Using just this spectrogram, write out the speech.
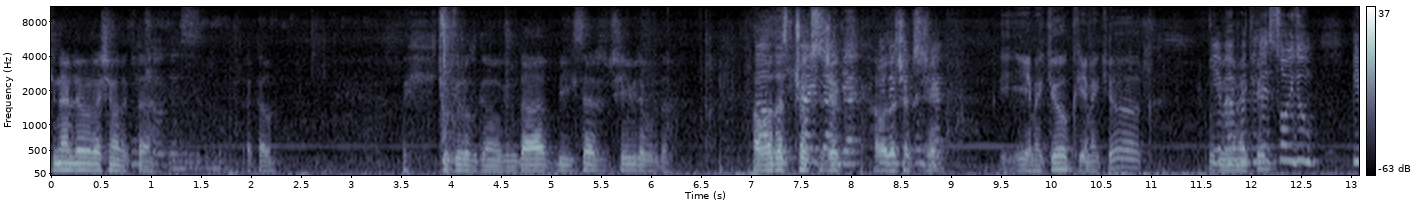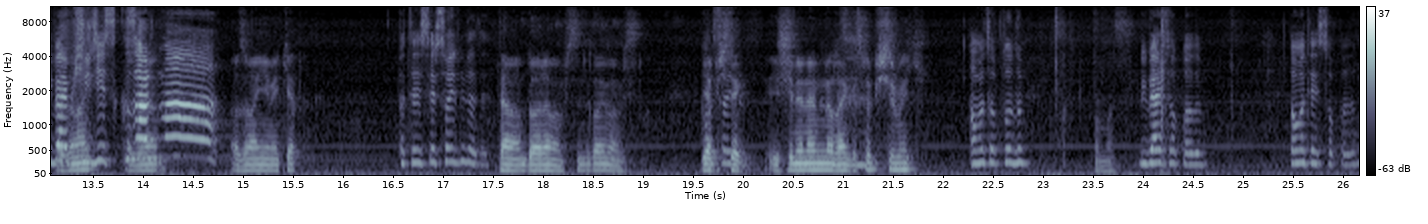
Günlerle uğraşamadık daha. Bakalım. Çok yorulduk ama bugün. Daha bilgisayar şeyi bile burada. Hava da çok sıcak. Hava da çok sıcak. Yemek yok, yemek yok. Bugün ben yemek yok. patates soydum. Biber zaman- pişireceğiz. o zaman- Kızartma. O zaman yemek yap. Patatesleri soydum dedi. Tamam doğramamışsın, koymamışsın. Yap işte. Olsaydı. İşin önemli olan kısmı pişirmek. Ama topladım. Olmaz. Biber topladım. Domates topladım.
